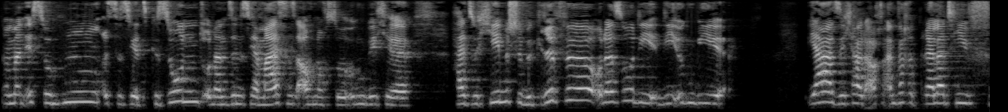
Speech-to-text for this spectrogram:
Und man ist so, hm, ist das jetzt gesund? Und dann sind es ja meistens auch noch so irgendwelche halt so chemische Begriffe oder so, die, die irgendwie ja, sich halt auch einfach relativ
